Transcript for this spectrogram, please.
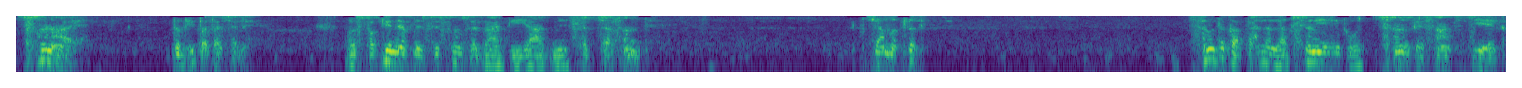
क्षण आए, तभी पता चले। और फकीर ने अपने शिष्यों से कहा कि यह आदमी सच्चा संत है। क्या मतलब? संत का पहला लक्षण ये है कि वो क्षण के साथ जिएगा।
